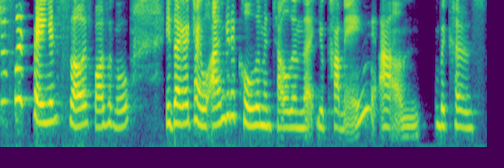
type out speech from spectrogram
just like being as slow as possible. He's like, okay, well, I'm to call them and tell them that you're coming um, because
